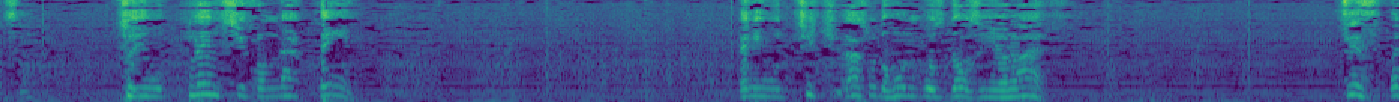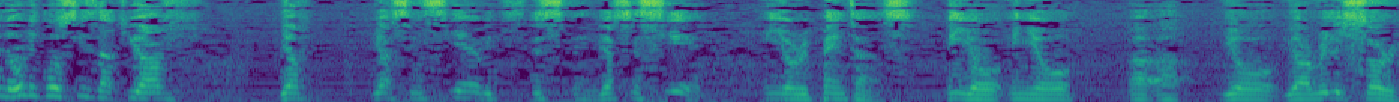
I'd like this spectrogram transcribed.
See? So he will cleanse you from that thing. And he will teach you. That's what the Holy Ghost does in your life. Since when the Holy Ghost sees that you have you have you are sincere with this thing, you are sincere in your repentance, in your in your uh, uh, your you are really sorry.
